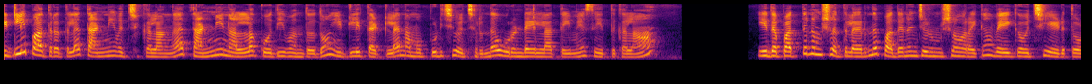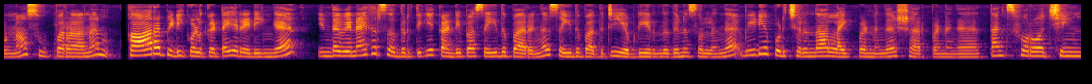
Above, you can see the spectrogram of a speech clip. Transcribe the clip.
இட்லி பாத்திரத்தில் தண்ணி வச்சுக்கலாங்க. தண்ணி நல்லா கொதி வந்ததும் இட்லி தட்டில் நம்ம பிடிச்சி வச்சுருந்த உருண்டை எல்லாத்தையுமே சேர்த்துக்கலாம். இதை பத்து நிமிஷத்துலேருந்து பதினஞ்சு நிமிஷம் வரைக்கும் வேக வச்சு எடுத்தோம்னா சூப்பரான கார பிடி கொழுக்கட்டை ரெடிங்க. இந்த விநாயகர் சதுர்த்திக்கு கண்டிப்பாக செய்து பாருங்கள் செய்து பார்த்துட்டு எப்படி இருந்ததுன்னு சொல்லுங்கள் வீடியோ பிடிச்சிருந்தா லைக் பண்ணுங்கள் ஷேர் பண்ணுங்கள் தேங்க்ஸ் ஃபார் வாட்சிங்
